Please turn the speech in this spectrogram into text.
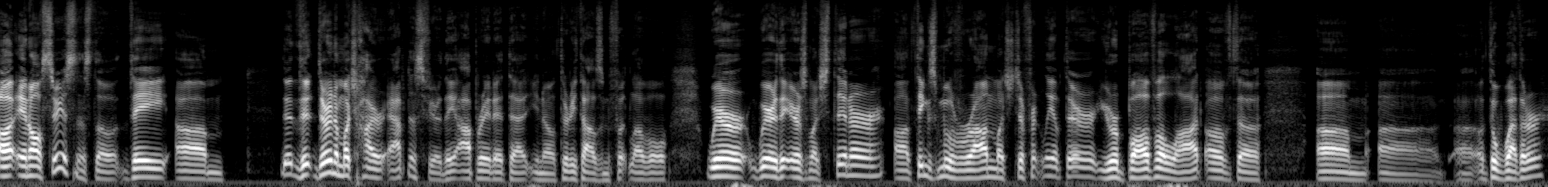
uh, in all seriousness, though, they um, th- th- they're in a much higher atmosphere. They operate at that you know thirty thousand foot level, where where the air is much thinner. Uh, things move around much differently up there. You're above a lot of the um, uh, uh, the weather.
